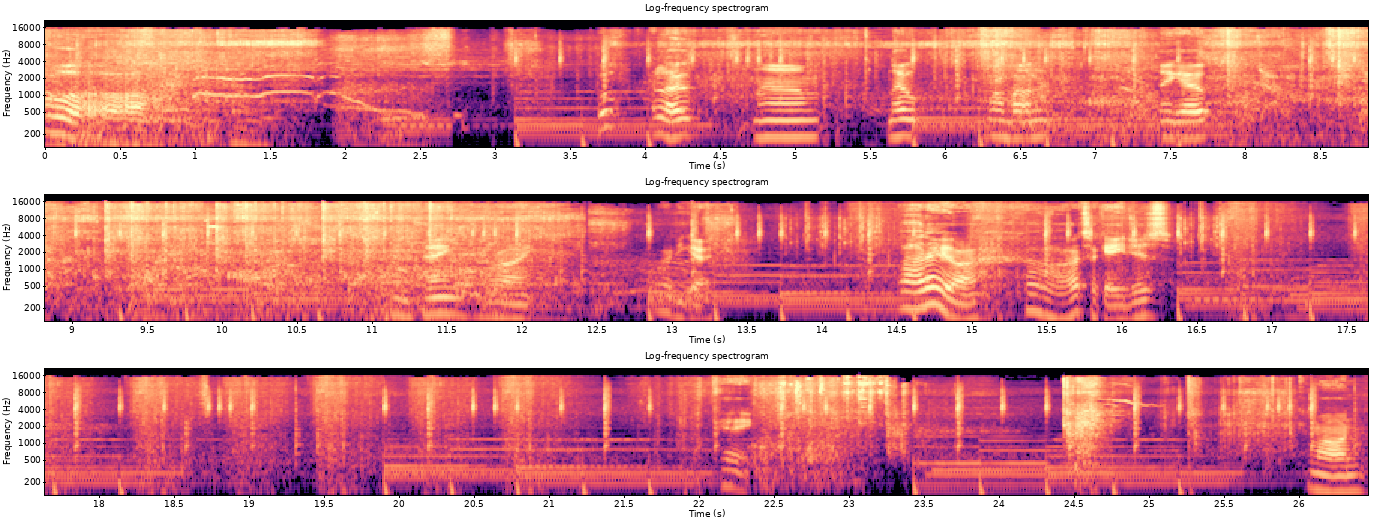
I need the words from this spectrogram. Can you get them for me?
Oh. Oh, hello. Um, no. Wrong button. There you go. Okay, right. Where'd he go? Oh, there you are. Oh, that took ages. Come on.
